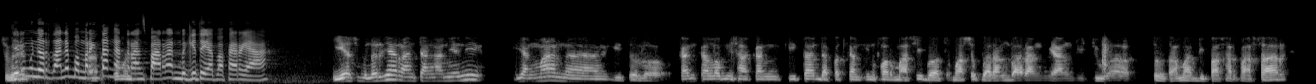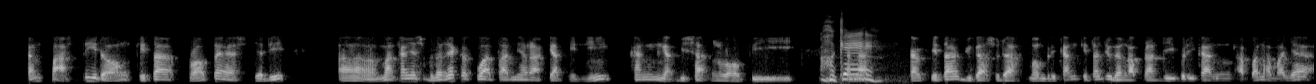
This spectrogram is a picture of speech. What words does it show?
jadi menurut anda pemerintah nggak transparan begitu ya Pak Fer ya? Iya sebenarnya rancangannya ini yang mana gitu loh. Kan kalau misalkan kita dapatkan informasi bahwa termasuk barang-barang yang dijual terutama di pasar-pasar, kan pasti dong kita protes. Jadi uh, makanya sebenarnya kekuatannya rakyat ini kan nggak bisa ngelobi. Oke. Okay kita juga sudah memberikan kita juga nggak pernah diberikan apa namanya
